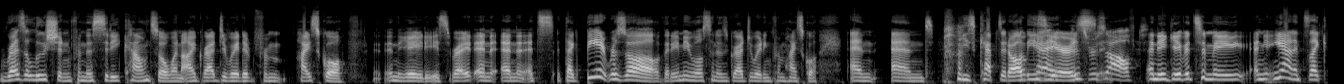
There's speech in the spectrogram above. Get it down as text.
resolution from the city council when I graduated from high school in the 80s, right? And and it's like, be it resolved that Amy Wilson is graduating from high school, and and he's kept it all okay, these years. It's resolved, and he gave it to me, and yeah, and it's like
